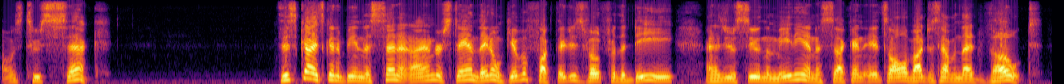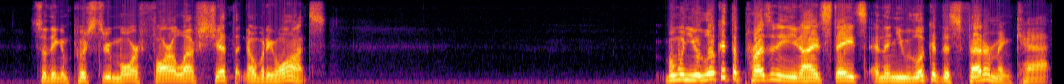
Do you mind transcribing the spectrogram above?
I was too sick. This guy's going to be in the Senate, and I understand they don't give a fuck. They just vote for the D. And as you'll see in the media in a second, it's all about just having that vote so they can push through more far left shit that nobody wants. But when you look at the president of the United States and then you look at this Fetterman cat,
